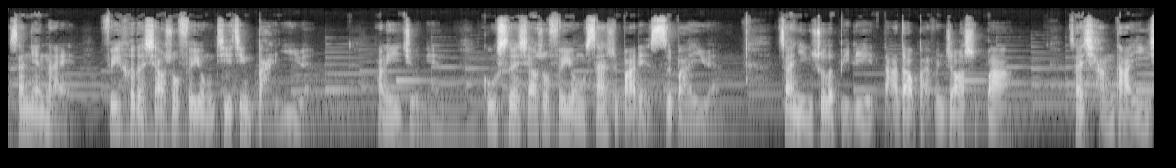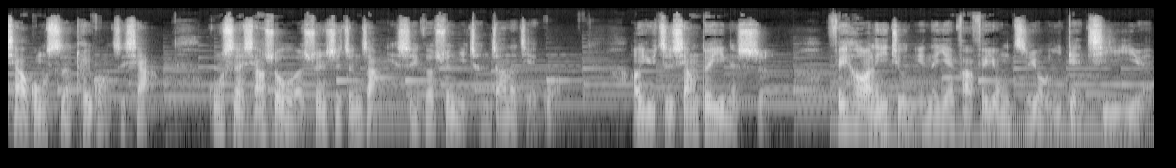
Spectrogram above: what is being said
三年来飞鹤的销售费用接近百亿元。2019年，公司的销售费用38.48亿元，占营收的比例达到百分之二十八。在强大营销公司的推广之下，公司的销售额顺势增长，也是一个顺理成章的结果。而与之相对应的是，飞鹤2019年的研发费用只有一点七亿元，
